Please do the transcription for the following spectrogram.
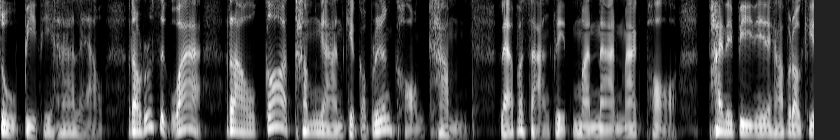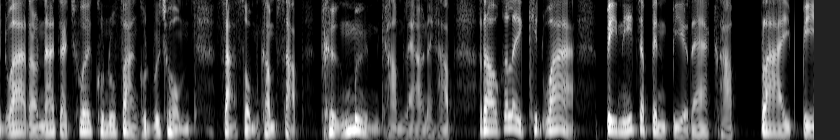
สู่ปีที่ 5 แล้ว เรารู้สึกว่าเราก็ทำงานเกี่ยวกับเรื่องของคำและภาษาอังกฤษมานานมากพอ ภายในปีนี้นะครับ เราคิดว่าเราน่าจะช่วยคุณผู้ฟังคุณผู้ชม สะสมคำศัพท์ถึงหมื่นคำแล้วนะครับ เราก็เลยคิดว่าปีนี้จะเป็นปีแรกครับ ปลายปี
